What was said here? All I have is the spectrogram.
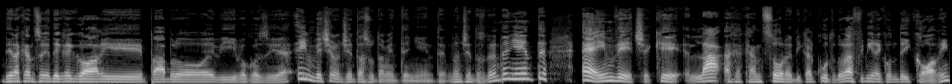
della canzone di Gregori, Pablo è vivo, così. Eh. E invece non c'entra assolutamente niente. Non c'entra assolutamente niente. È invece che la canzone di Calcutta dove doveva finire con dei cori,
